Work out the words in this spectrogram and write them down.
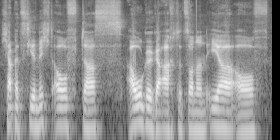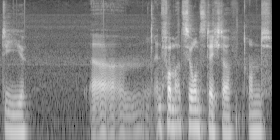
ich habe jetzt hier nicht auf das Auge geachtet, sondern eher auf die äh, Informationsdichte. Und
